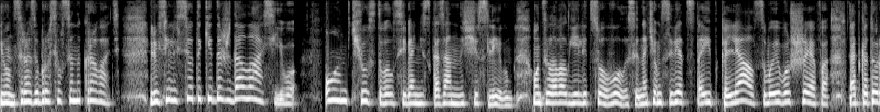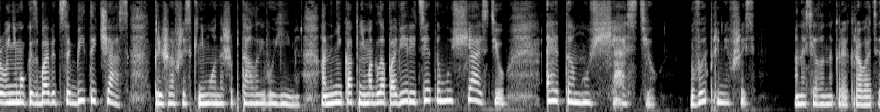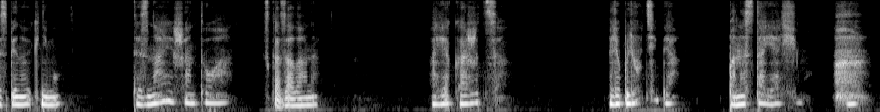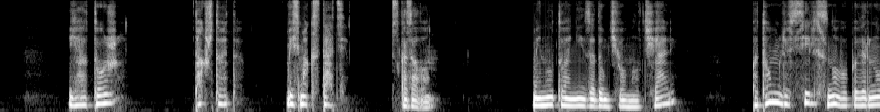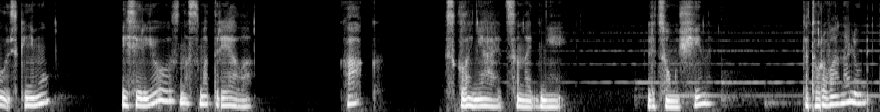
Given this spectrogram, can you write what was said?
И он сразу бросился на кровать. Люсиль все-таки дождалась его. Он чувствовал себя несказанно счастливым. Он целовал ей лицо, волосы, на чем свет стоит, клял своего шефа, от которого не мог избавиться битый час. Прижавшись к нему, она шептала его имя. Она никак не могла поверить этому счастью, этому счастью. Выпрямившись, она села на край кровати спиной к нему. «Ты знаешь, Антуан», — сказала она, — «а я, кажется, люблю тебя по-настоящему». «Я тоже, так что это весьма кстати», — сказал он. Минуту они задумчиво молчали, Потом Люсиль снова повернулась к нему и серьезно смотрела как склоняется над ней лицо мужчины, которого она любит.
